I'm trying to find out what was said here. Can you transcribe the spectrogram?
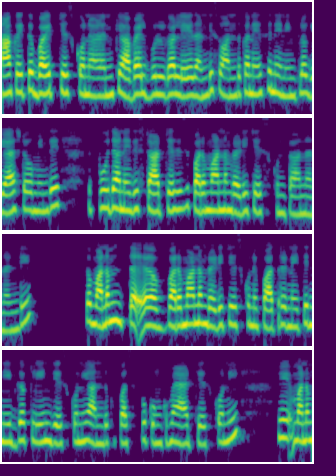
నాకైతే బయట చేసుకోవడానికి అవైలబుల్గా లేదండి. సో అందుకనేసి నేను ఇంట్లో గ్యాస్ స్టవ్ మీదే పూజ అనేది స్టార్ట్ చేసేసి పరమాన్నం రెడీ చేసుకుంటానండి సో మనం పరమాన్నం రెడీ చేసుకునే పాత్రని అయితే నీట్గా క్లీన్ చేసుకొని అందుకు పసుపు కుంకుమ యాడ్ చేసుకొని మనం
